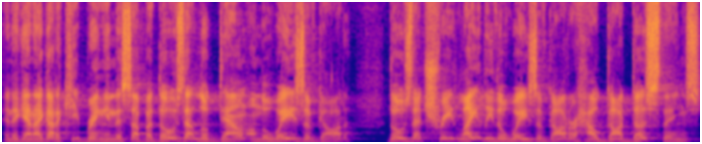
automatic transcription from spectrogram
and again, I got to keep bringing this up, but those that look down on the ways of God, those that treat lightly the ways of God or how God does things,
